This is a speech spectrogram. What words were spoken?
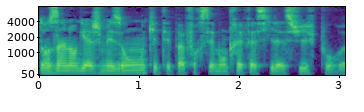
dans un langage maison qui n'était pas forcément très facile à suivre pour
